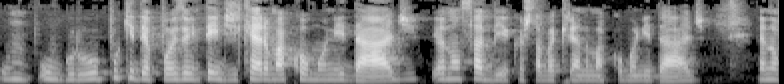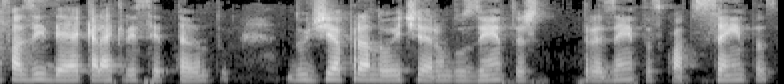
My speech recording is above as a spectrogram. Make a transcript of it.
um, um, grupo que depois eu entendi que era uma comunidade. Eu não sabia que eu estava criando uma comunidade. Eu não fazia ideia que ela ia crescer tanto. Do dia para a noite eram 200, 300, 400.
